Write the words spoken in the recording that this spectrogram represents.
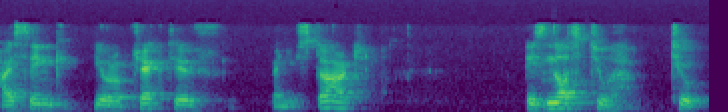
I think your objective when you start is not to to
